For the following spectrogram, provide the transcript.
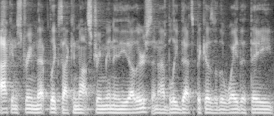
I can stream Netflix, I cannot stream any of the others, and I believe that's because of the way that they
